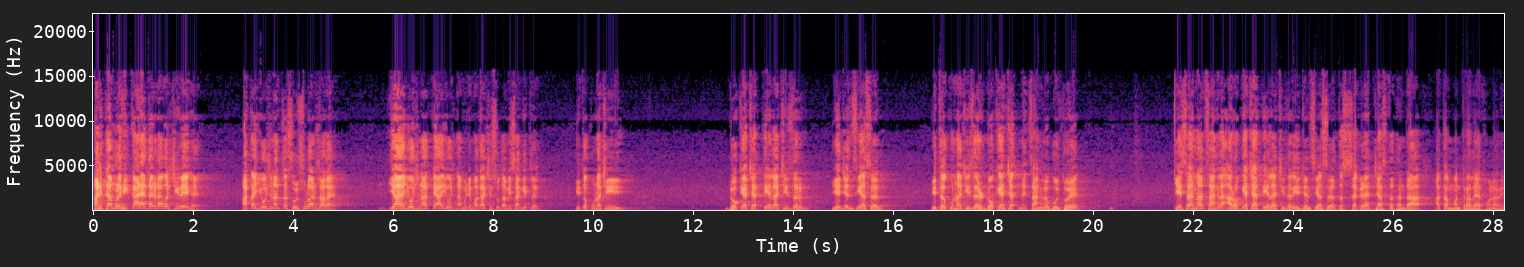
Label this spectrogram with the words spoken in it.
आणि त्यामुळे ही काळ्या दगडावरची रेघ आहे. आता योजनांचा सुळसुळाट झालाय. या योजना त्या योजना म्हणजे मगाशी सुद्धा मी सांगितलं इथं कुणाची डोक्याच्या तेलाची जर एजन्सी असेल इथं कुणाची जर डोक्याच्या नाही चांगलं बोलतोय केसांना चांगल्या आरोग्याच्या तेलाची जर एजन्सी असेल तर सगळ्यात जास्त धंदा आता मंत्रालयात होणार आहे.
